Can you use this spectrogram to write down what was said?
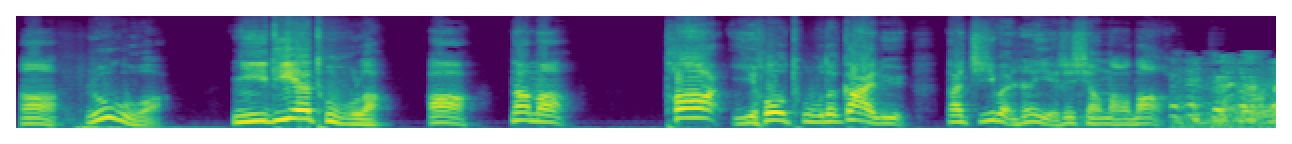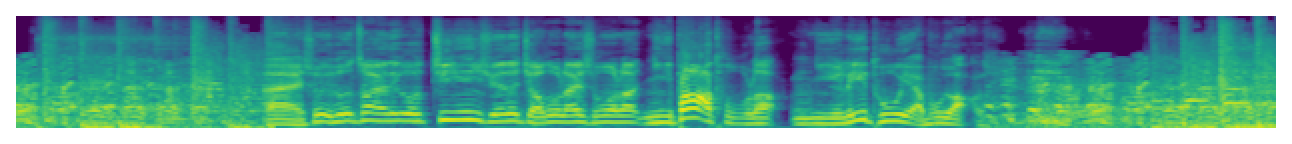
啊，如果你爹秃了啊，那么他以后秃的概率那基本上也是相当大。哎，所以说，在这个基因学的角度来说了，你爸秃了，你离秃也不远了。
